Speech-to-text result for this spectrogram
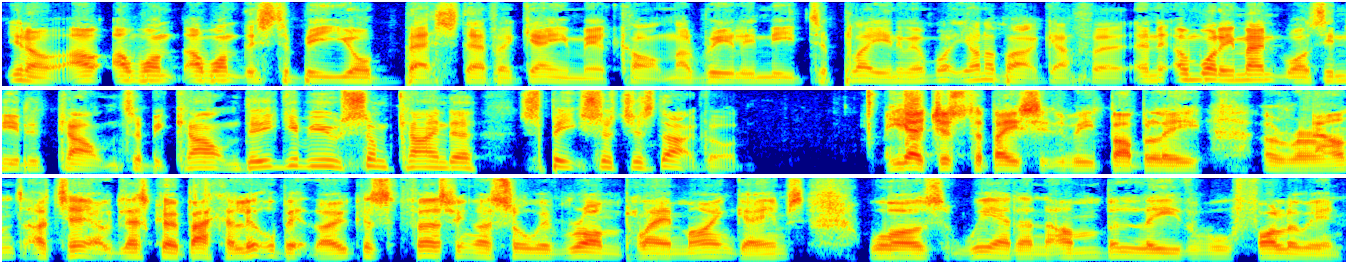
"You know, I, I, want I want this to be your best ever game here, Carlton. I really need to play." And he went, "What you on about, Gaffer?" And and what he meant was he needed Carlton to be Carlton. Did he give you some kind of speech such as that, God? Yeah, just to basically be bubbly around. I tell you, let's go back a little bit though, because the first thing I saw with Ron playing mind games was we had an unbelievable following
